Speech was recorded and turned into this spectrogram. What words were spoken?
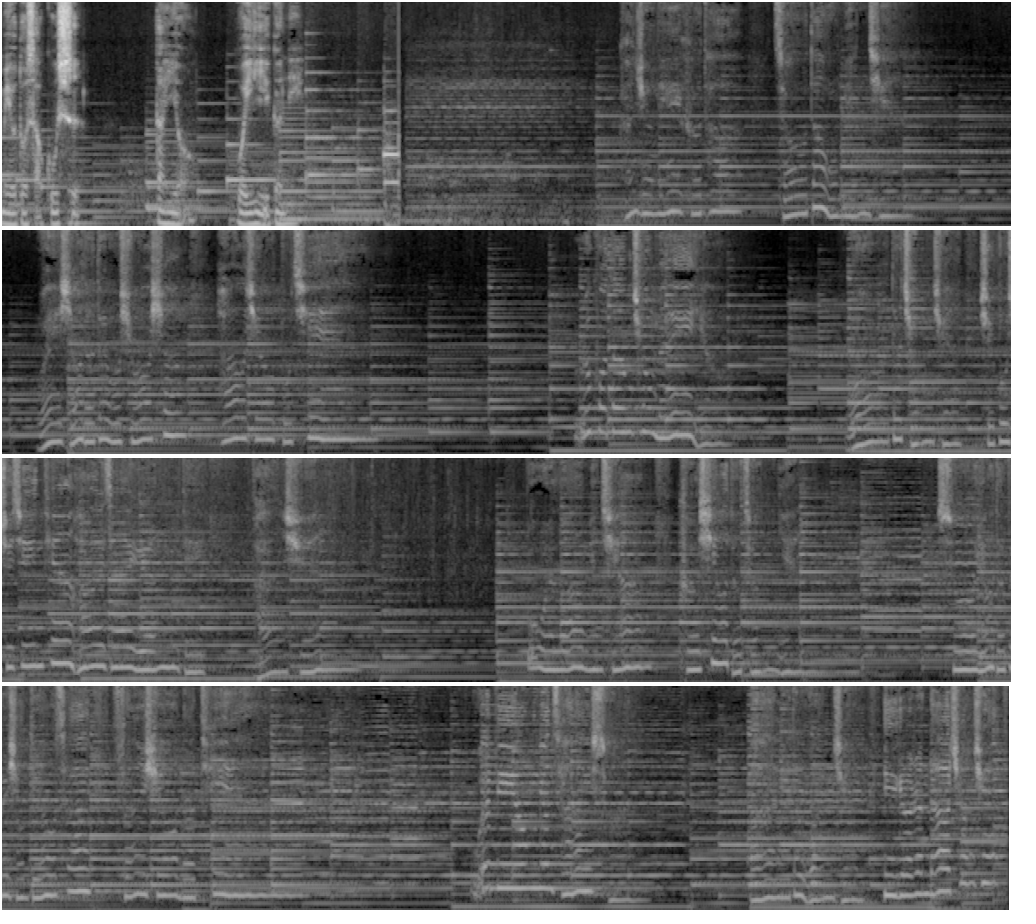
没有多少故事，但有唯一一个你。就没有我的成全，是不是今天还在原地盘旋？不为了勉强可笑的尊严。所有的悲伤丢在分手那天，未必永远才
